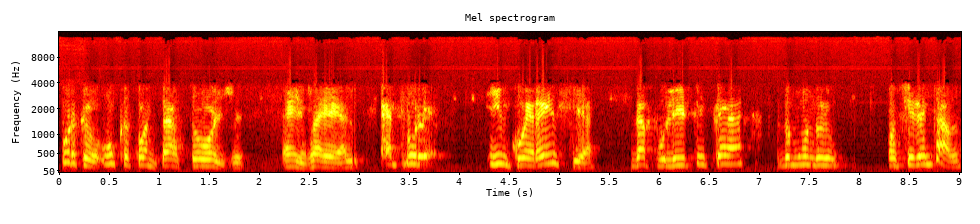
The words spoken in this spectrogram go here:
Porque o que acontece hoje em Israel é por incoerência da política do mundo ocidental.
